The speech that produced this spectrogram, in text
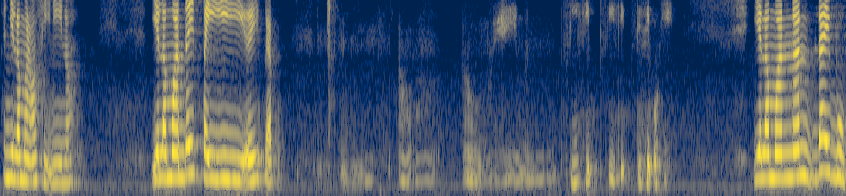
งั้นเยอรมันเอาสีนี้เนาะ เยอรมันได้ตี เอ้ยแบบเอาเอาให้มันสี่สิบสี่สิบสี่สิบโอเค เยอรมันนั้นได้บุก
